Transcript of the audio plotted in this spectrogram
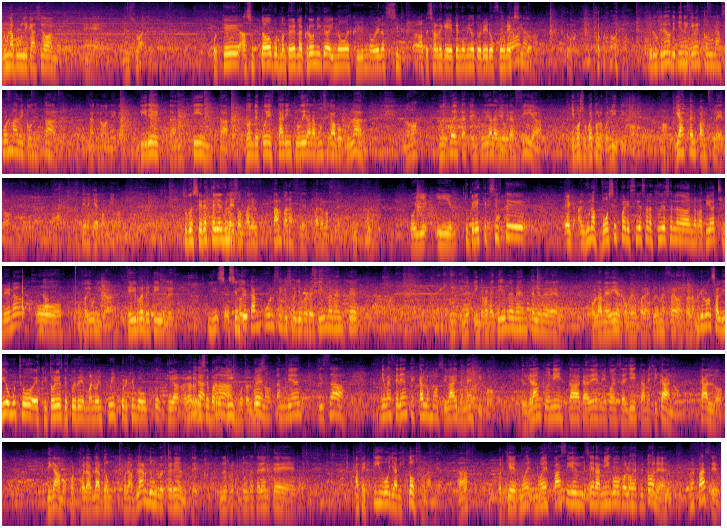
en, una publicación eh, mensual. ¿Por qué has optado por mantener la crónica y no escribir novelas sin, a pesar de que Tengo miedo torero fue un éxito? Pero creo que tiene que ver con una forma de contar la crónica, directa, distinta, donde puede estar incluida la música popular, ¿no? donde puede estar incluida la biografía y por supuesto lo político, ¿no? y hasta el panfleto. Eso tiene que ver conmigo. ¿Tú consideras que hay algunos... Fletos para el pan para, para los fletos. Oye, ¿y tú crees que existe algunas voces parecidas a las tuyas en la narrativa chilena? O... No, soy única e irrepetible. ¿Y se siente... Soy tan cursi que soy irrepetiblemente irrepetiblemente Lemebel. O la me bien, como por ahí, pero es feo eso. Porque no han salido muchos escritores después de Manuel Puig, por ejemplo, que agarran Mira, ese barroquismo ah, tal vez. Bueno, también quizá mi referente es Carlos Monsiváis de México el gran cronista, académico, ensayista mexicano, Carlos, digamos, por, por, hablar, de un, por hablar de un referente, de un referente afectivo y amistoso también. ¿ah? Porque no es, no es fácil ser amigo con los escritores, no es fácil.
